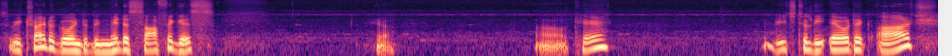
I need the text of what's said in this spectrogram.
So we try to go into the mid esophagus here. Okay. Reach till the aortic arch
